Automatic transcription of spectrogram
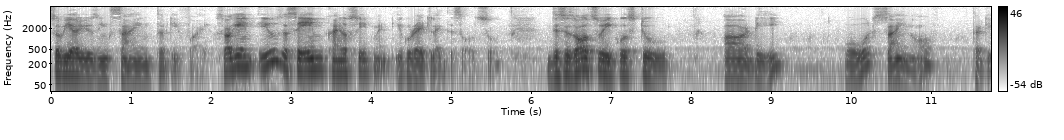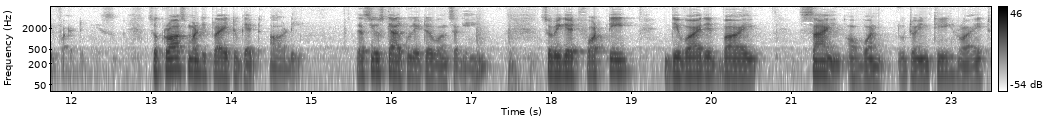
so we are using sine 35 so again use the same kind of statement. You could write like this also. This is also equals to RD over sine of 35 degrees. So cross multiply to get RD let's use calculator once again. So we get 40 divided by sine of 120 right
